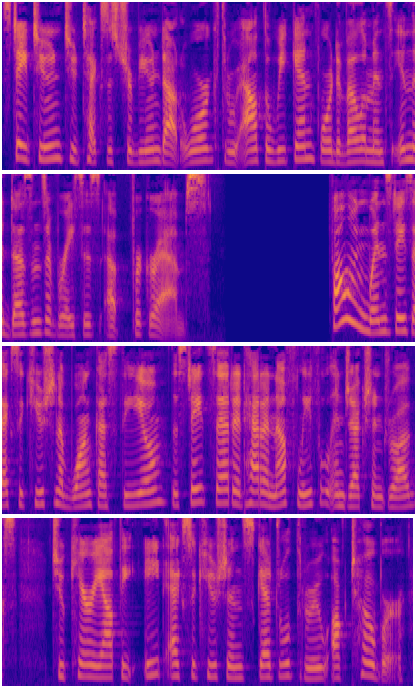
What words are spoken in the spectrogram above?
Stay tuned to TexasTribune.org throughout the weekend for developments in the dozens of races up for grabs. Following Wednesday's execution of Juan Castillo, the state said it had enough lethal injection drugs to carry out the eight executions scheduled through October,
